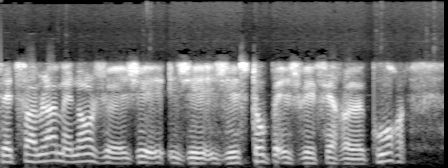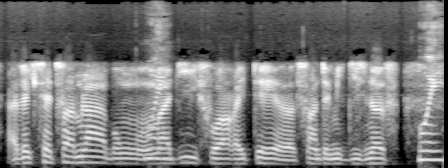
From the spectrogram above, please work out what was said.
cette femme-là, maintenant, j'ai stoppé. Je vais faire euh, court avec cette femme-là. Bon, on Oui. m'a dit il faut arrêter euh, fin 2019. Oui.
